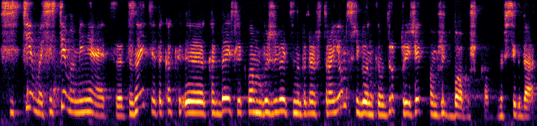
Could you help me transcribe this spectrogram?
Система, система меняется. Это, знаете, это как э, когда, если к вам вы живете, например, втроем с ребенком, вдруг приезжает к вам жить бабушка навсегда.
